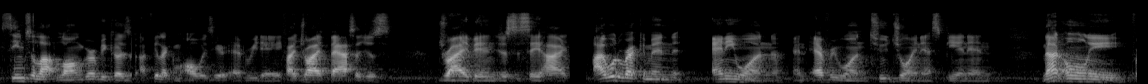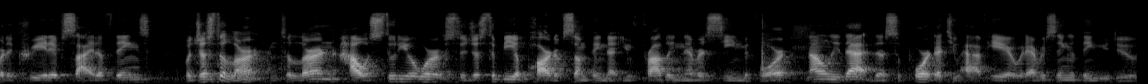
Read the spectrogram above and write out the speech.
Seems a lot longer because I feel like I'm always here every day. If I drive fast, I just drive in just to say hi. I would recommend anyone and everyone to join SPNN, not only for the creative side of things, but just to learn, to learn how a studio works, to just to be a part of something that you've probably never seen before. Not only that, the support that you have here with every single thing you do,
